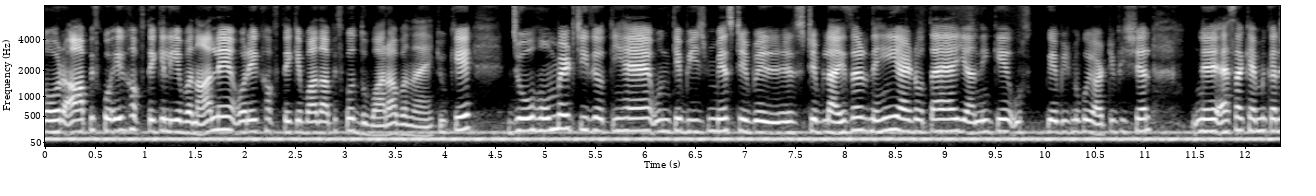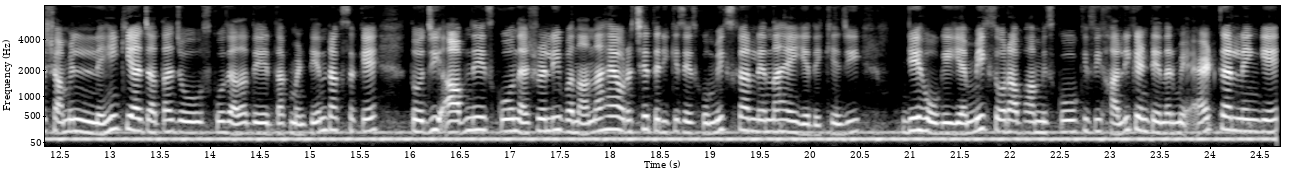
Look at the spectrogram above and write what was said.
और आप इसको एक हफ़्ते के लिए बना लें और एक हफ़्ते के बाद आप इसको दोबारा बनाएँ, क्योंकि जो होममेड चीज़ें होती हैं, उनके बीच में स्टेबलाइज़र नहीं ऐड होता है, यानी कि उसके बीच में कोई आर्टिफिशियल ऐसा केमिकल शामिल नहीं किया जाता जो उसको ज़्यादा देर तक मेंटेन रख सके। तो जी, आपने इसको नेचुरली बनाना है और अच्छे तरीके से इसको मिक्स कर लेना है। ये देखें जी, ये हो गई है मिक्स और अब हम इसको किसी खाली कंटेनर में ऐड कर लेंगे।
